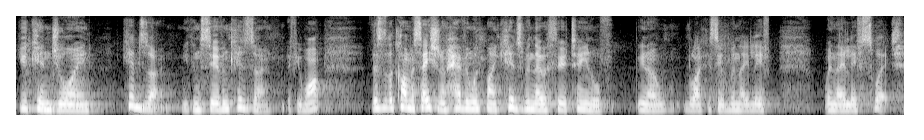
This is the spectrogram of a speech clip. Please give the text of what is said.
You can join Kids Zone. You can serve in Kids Zone if you want. This is the conversation I'm having with my kids when they were 13, or you know, like I said, when they left, when they left Switch.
